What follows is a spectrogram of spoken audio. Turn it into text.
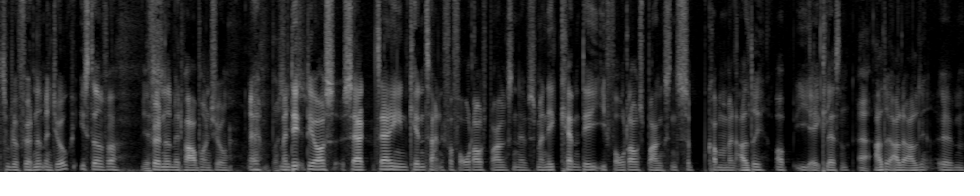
Som blev ført ned med en joke, i stedet for Yes. ført ned med et PowerPoint-show. Ja, præcis. men det, det er også sær, sær en kendetegn for foredragsbranchen, at hvis man ikke kan det i foredragsbranchen, så kommer man aldrig op i A-klassen. Ja. Aldrig, aldrig, aldrig. Øhm,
